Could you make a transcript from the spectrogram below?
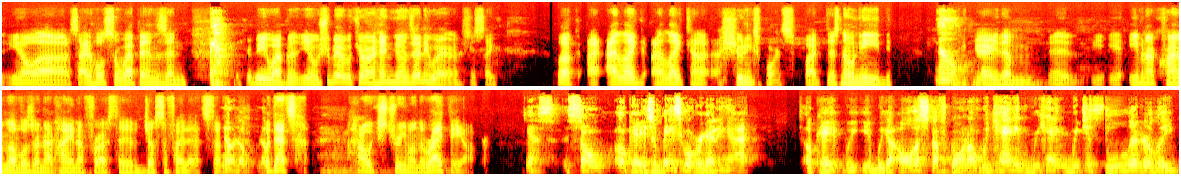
you know, uh, side holster weapons, and should be weapons. You know, we should be able to carry our handguns anywhere. It's just like, look, I, I like I like uh, shooting sports, but there's no need No, to carry them. Uh, even our crime levels are not high enough for us to justify that stuff. no, no, no. But that's how extreme on the right they are. Yes. So okay, so basically what we're getting at, okay, we we got all this stuff going on. We can't even we can't even, we just literally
